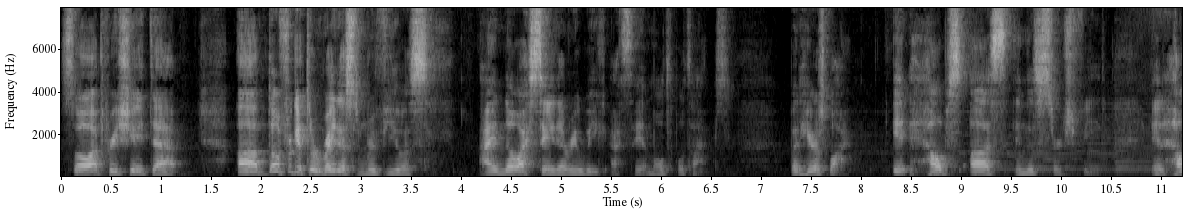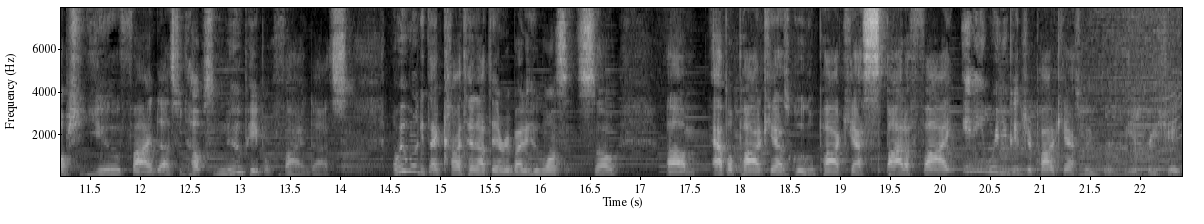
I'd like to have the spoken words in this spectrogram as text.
So I appreciate that. Um, don't forget to rate us and review us. I know I say it every week. I say it multiple times. But here's why. It helps us in the search feed. It helps you find us. It helps new people find us. And we want to get that content out to everybody who wants it. So um, Apple Podcasts, Google Podcasts, Spotify, anywhere you get your podcast, we, appreciate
